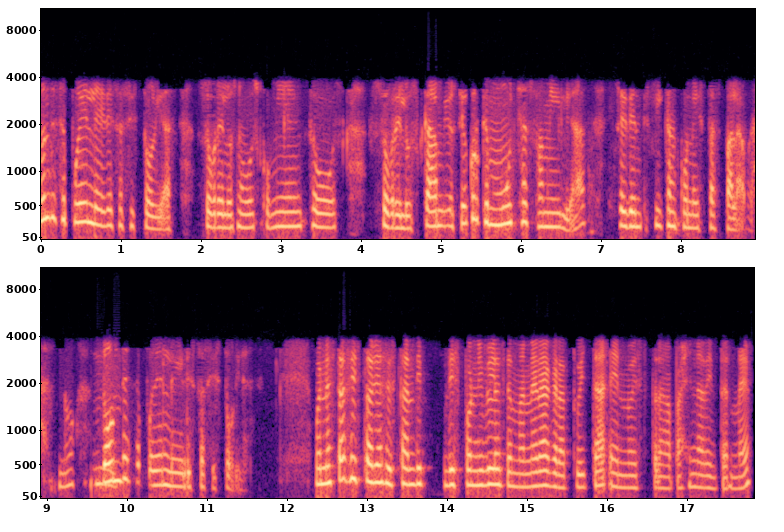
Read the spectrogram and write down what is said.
¿Dónde se pueden leer esas historias sobre los nuevos comienzos, sobre los cambios? Yo creo que muchas familias se identifican con estas palabras, ¿no? Mm. ¿Dónde se pueden leer estas historias? Bueno, estas historias están disponibles de manera gratuita en nuestra página de internet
